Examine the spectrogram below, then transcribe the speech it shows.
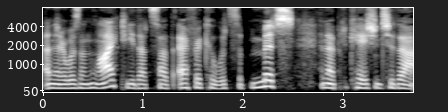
and that it was unlikely that South Africa would submit an application to the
